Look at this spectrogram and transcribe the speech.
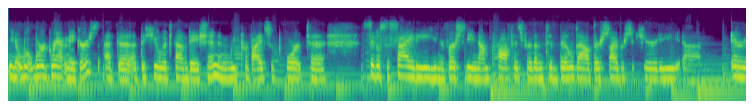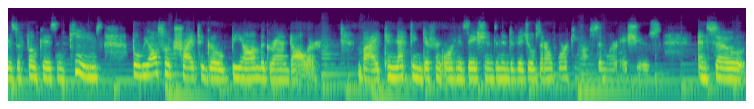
you know, we're grant makers at the at the Hewlett Foundation, and we provide support to civil society, university, nonprofits for them to build out their cybersecurity. Uh, areas of focus and teams, but we also try to go beyond the grand dollar by connecting different organizations and individuals that are working on similar issues. And so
